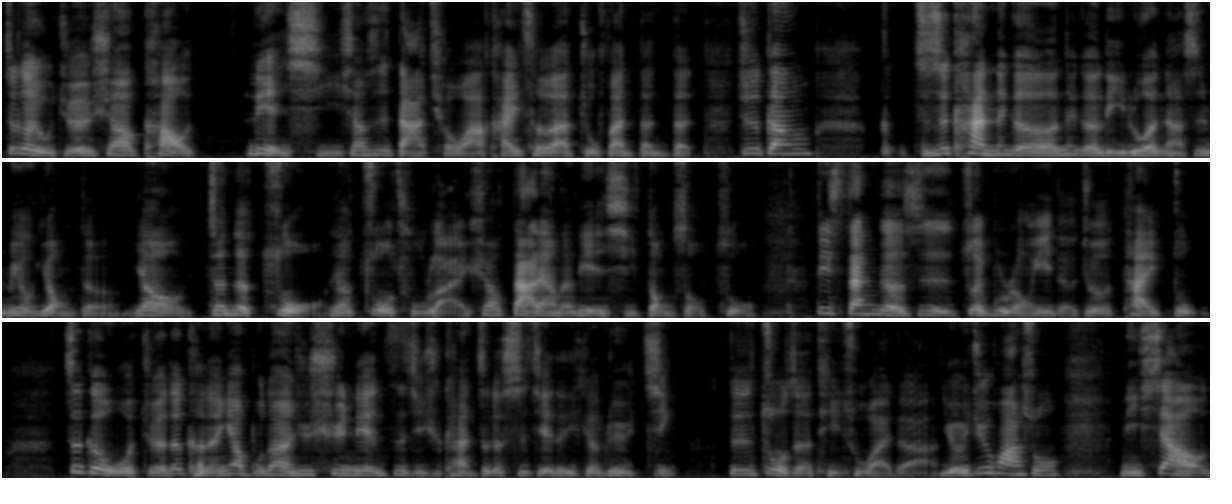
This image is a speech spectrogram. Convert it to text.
这个我觉得需要靠练习，像是打球啊、开车啊、煮饭等等，就是刚只是看那个那个理论啊是没有用的，要真的做，要做出来，需要大量的练习，动手做。第三个是最不容易的，就是态度。这个我觉得可能要不断的去训练自己去看这个世界的一个滤镜，这是作者提出来的啊。有一句话说：“你笑，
